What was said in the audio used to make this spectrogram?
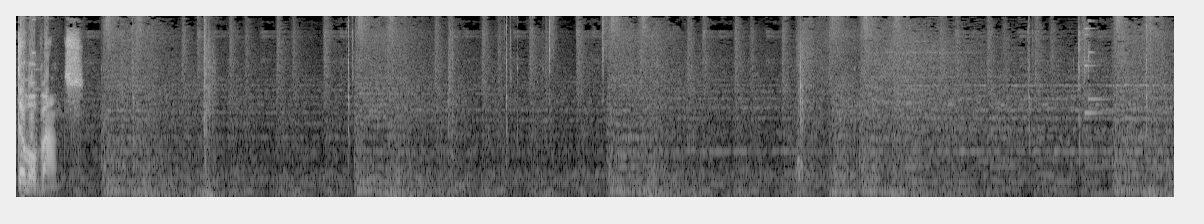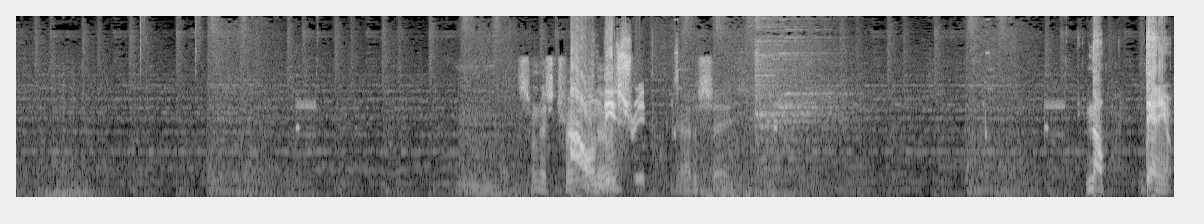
Double bounce. This one is tricky On though, the street. I gotta say. No, Daniel.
